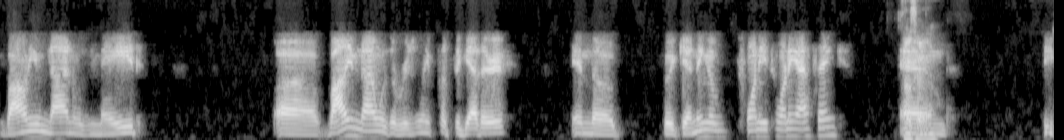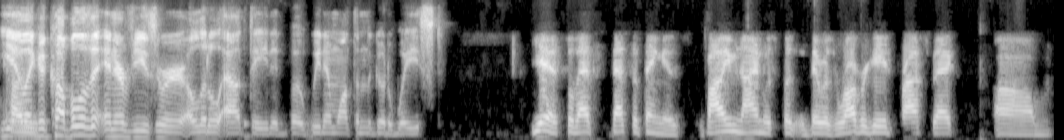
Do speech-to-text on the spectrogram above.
Volume Nine was made uh, Volume 9 was originally put together in the beginning of 2020, I think. Okay. And yeah, like a couple of the interviews were a little outdated, but we didn't want them to go to waste. Yeah, so that's that's the thing is volume nine was put there was Raw Brigade prospect, um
